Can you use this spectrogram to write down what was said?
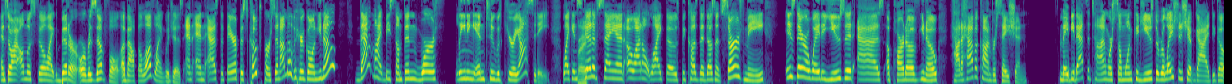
And so I almost feel like bitter or resentful about the love languages. And and as the therapist coach person, I'm over here going, you know, that might be something worth leaning into with curiosity. Like instead right. of saying, "Oh, I don't like those because that doesn't serve me," is there a way to use it as a part of, you know, how to have a conversation? Maybe that's a time where someone could use the relationship guide to go,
